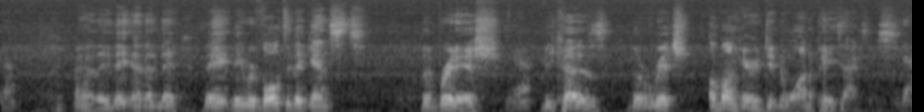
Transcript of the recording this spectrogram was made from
Yeah. Uh, they, they and then they, they they revolted against the British Yeah. because the rich among here didn't want to pay taxes. Yeah.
